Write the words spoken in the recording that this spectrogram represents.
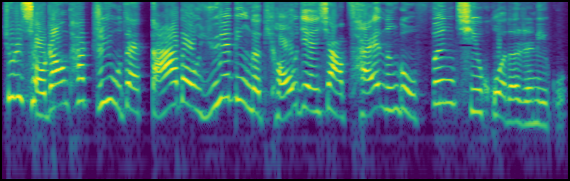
就是小张他只有在达到约定的条件下，才能够分期获得人力股。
